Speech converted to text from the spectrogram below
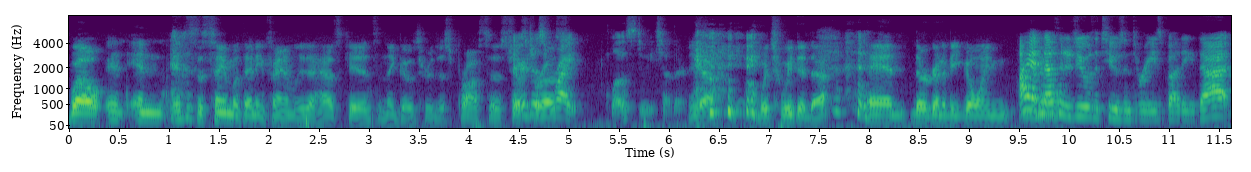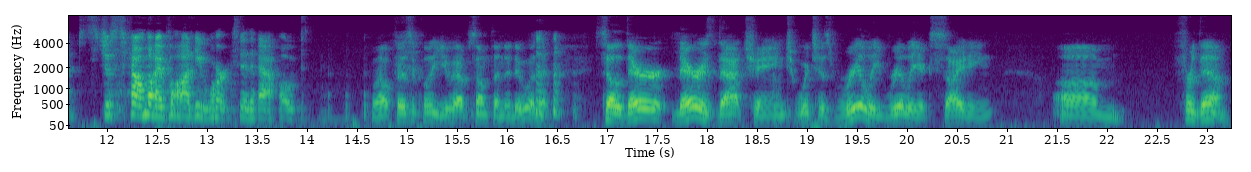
Well, and, and it's the same with any family that has kids and they go through this process. Just they're just us, right close to each other. Yeah, which we did that, and they're going to be going. I had know, nothing to do with the twos and threes, buddy. That's just how my body worked it out. Well, physically, you have something to do with it. so there, there is that change, which is really, really exciting um, for them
